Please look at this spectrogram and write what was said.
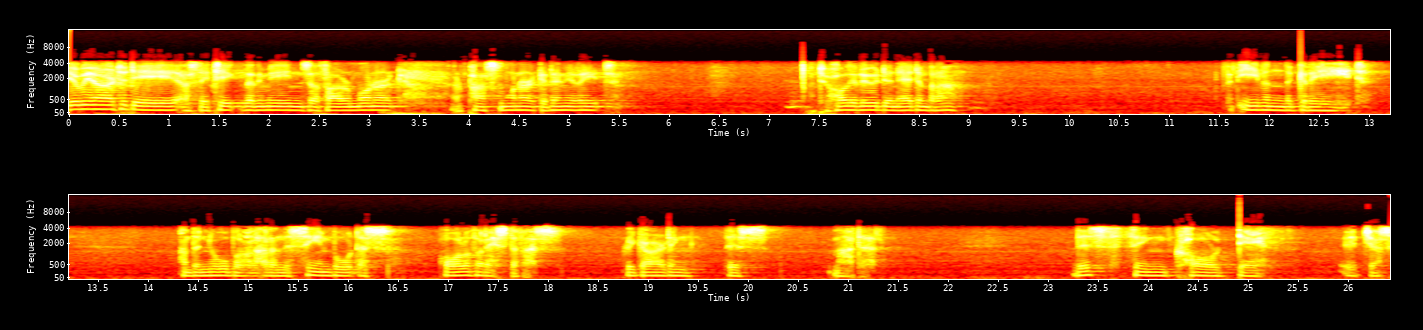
Here we are today as they take the remains of our monarch, our past monarch at any rate, to Holyrood in Edinburgh. That even the great and the noble are in the same boat as all of the rest of us regarding this matter. This thing called death, it just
